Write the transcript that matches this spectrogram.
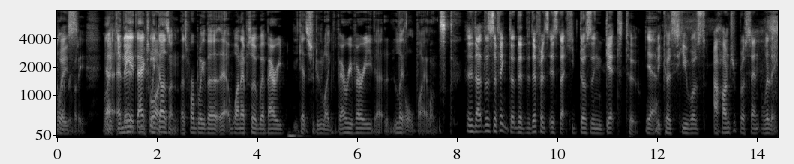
always. everybody. Like yeah, he and it actually before. doesn't. That's probably the uh, one episode where Barry gets to do like very very uh, little violence. Uh, That, that's the thing. The, the the difference is that he doesn't get to. Yeah. because he was hundred percent willing.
